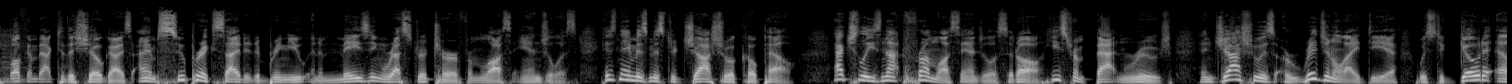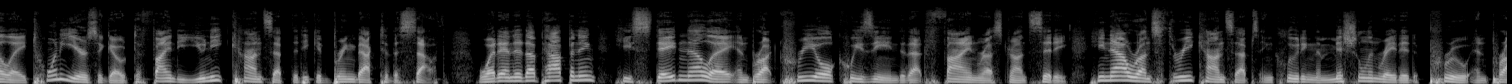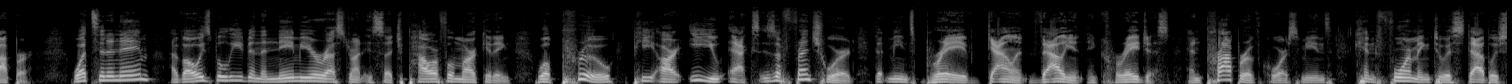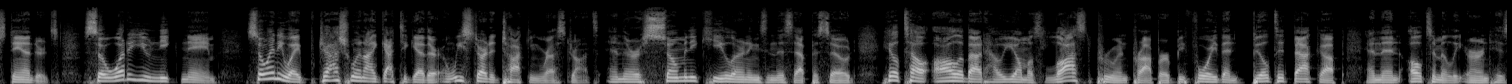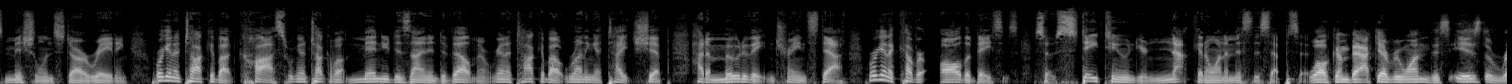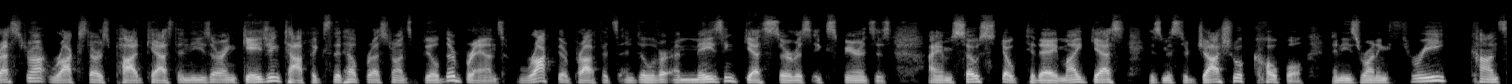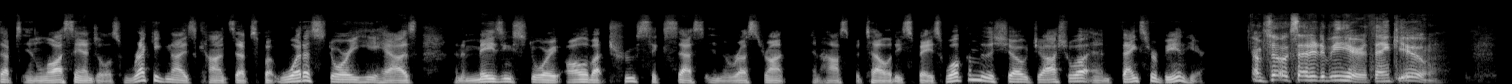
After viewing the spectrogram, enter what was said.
Welcome back to the show, guys. I am super excited to bring you an amazing restaurateur from Los Angeles. His name is Mr. Joshua Kopel. Actually, he's not from Los Angeles at all. He's from Baton Rouge. And Joshua's original idea was to go to LA 20 years ago to find a unique concept that he could bring back to the South. What ended up happening? He stayed in LA and brought Creole cuisine to that fine restaurant city. He now runs three concepts, including the Michelin rated Preux and Proper. What's in a name? I've always believed in the name of your restaurant is such powerful marketing. Well, Preux, P R E U X, is a French word that means brave, gallant, valiant, and courageous. And proper, of course, means conforming to established standards. So, what a unique name. So, anyway, Joshua and I got together and we started talking restaurants. And there are so many key learnings in this episode. He'll tell all about how he almost lost Preux and Proper before he then built it back up and then ultimately earned his Michelin Michelin star rating. We're going to talk about costs. We're going to talk about menu design and development. We're going to talk about running a tight ship, how to motivate and train staff. We're going to cover all the bases. So stay tuned. You're not going to want to miss this episode. Welcome back, everyone. This is the Restaurant Rockstars podcast, and these are engaging topics that help restaurants build their brands, rock their profits, and deliver amazing guest service experiences. I am so stoked today. My guest is Mr. Joshua Kopel, and he's running three concepts in Los Angeles, recognized concepts, but what a story he has. An amazing story all about true success in the restaurant and hospitality space. Welcome to the show, Joshua, and thanks for being here. I'm so excited to be here. Thank you.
